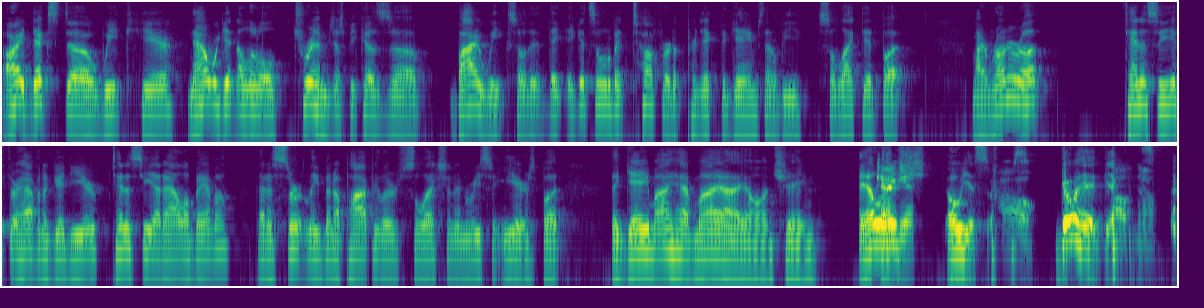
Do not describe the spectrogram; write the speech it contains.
All right, next uh, week here. Now we're getting a little trim just because uh, bye week, so that they, it gets a little bit tougher to predict the games that'll be selected. But my runner up, Tennessee, if they're having a good year, Tennessee at Alabama, that has certainly been a popular selection in recent years. But the game I have my eye on, Shane, LSU. Oh, yes. Oh. Go ahead. Guys. Oh, no.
